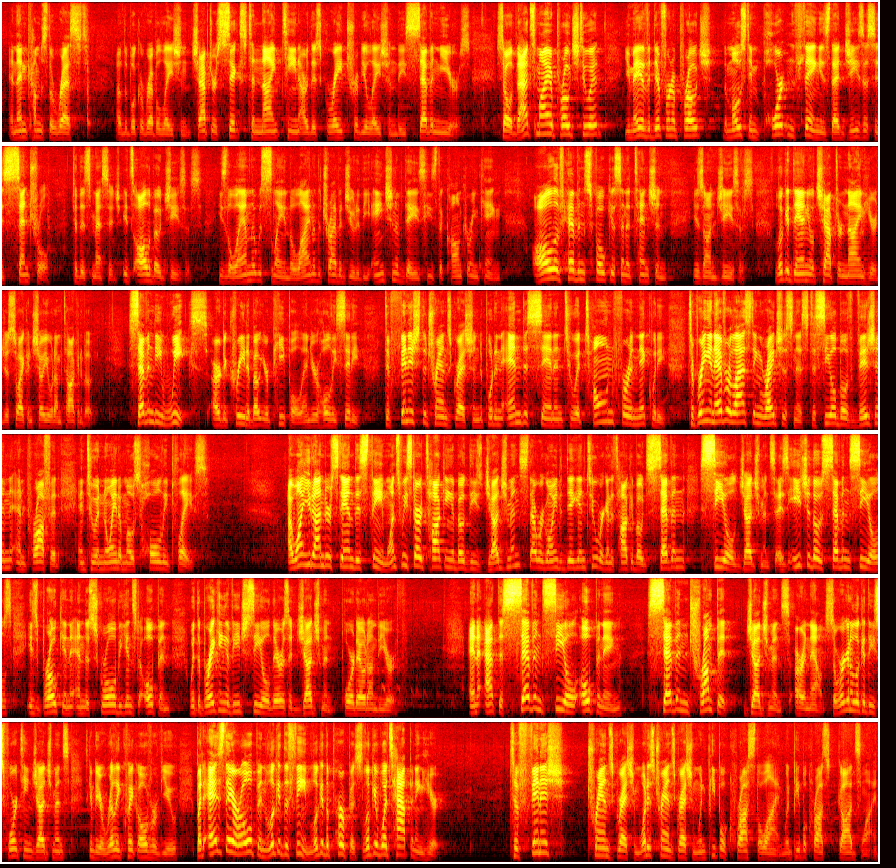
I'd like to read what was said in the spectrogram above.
And then comes the rest of the book of Revelation. Chapters 6 to 19 are this great tribulation, these seven years. So that's my approach to it. You may have a different approach. The most important thing is that Jesus is central to this message. It's all about Jesus. He's the lamb that was slain, the lion of the tribe of Judah, the ancient of days. He's the conquering king. All of heaven's focus and attention is on Jesus. Look at Daniel chapter 9 here, just so I can show you what I'm talking about. 70 weeks are decreed about your people and your holy city to finish the transgression, to put an end to sin, and to atone for iniquity, to bring in everlasting righteousness, to seal both vision and prophet, and to anoint a most holy place. I want you to understand this theme. Once we start talking about these judgments that we're going to dig into, we're going to talk about seven seal judgments. As each of those seven seals is broken and the scroll begins to open, with the breaking of each seal, there is a judgment poured out on the earth. And at the seventh seal opening, seven trumpet judgments are announced. So we're going to look at these 14 judgments. It's going to be a really quick overview. But as they are open, look at the theme, look at the purpose, look at what's happening here to finish transgression. What is transgression? When people cross the line, when people cross God's line.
